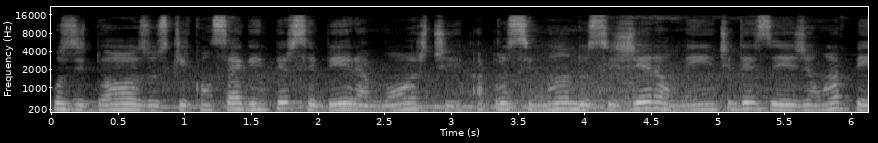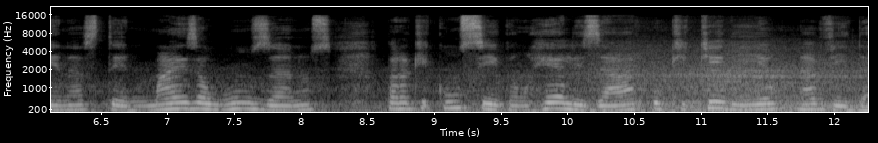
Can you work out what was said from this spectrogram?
Os idosos que conseguem perceber a morte aproximando-se geralmente desejam apenas ter mais alguns anos para que consigam realizar o que queriam na vida.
